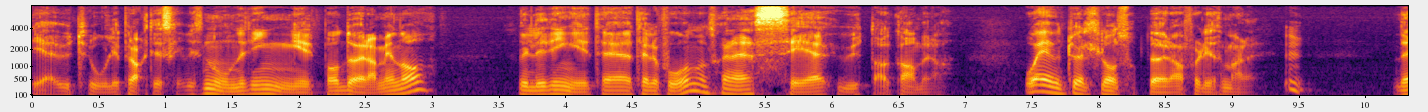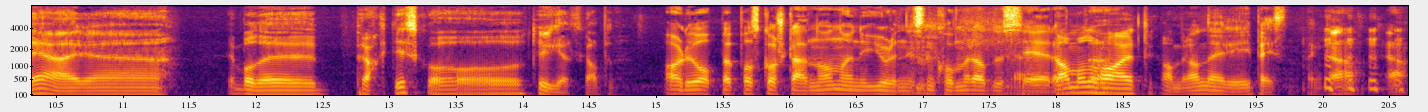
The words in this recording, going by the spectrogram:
de er utrolig praktiske. Hvis noen ringer på døra mi nå, vil de ringe til telefonen, og så kan jeg se ut av kameraet. Og eventuelt låse opp døra for de som er der. Mm. Det, er, eh, det er både praktisk og trygghetsskapende. Har du oppe på skorsteinen nå når julenissen kommer at du ser Da må at du eh, ha et kamera nede i peisen. ja, ja.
